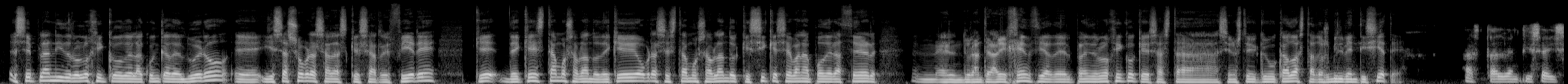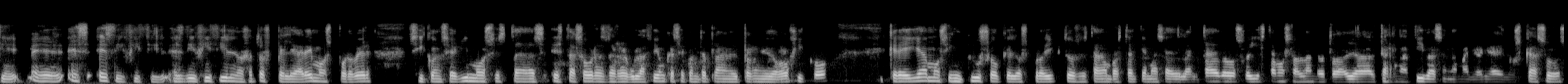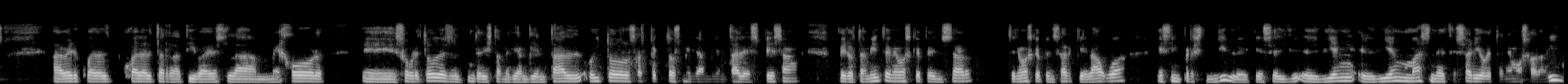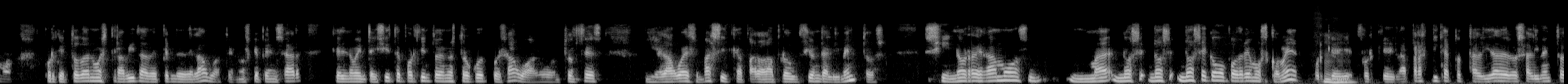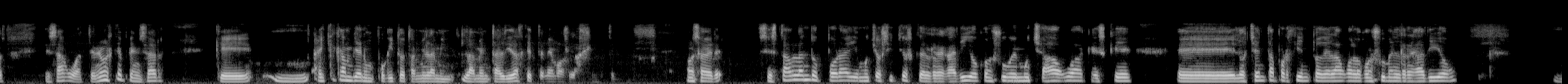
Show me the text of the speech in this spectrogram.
Ese plan hidrológico de la cuenca del Duero eh, y esas obras a las que se refiere, ¿de qué estamos hablando? ¿De qué obras estamos hablando que sí que se van a poder hacer durante la vigencia del plan hidrológico, que es hasta, si no estoy equivocado, hasta 2027? Hasta el 26. Sí, eh, es, es, difícil, es difícil. Nosotros pelearemos por ver si conseguimos estas, estas obras de regulación que se contemplan en el plan hidrológico. Creíamos incluso que los proyectos estaban bastante más adelantados. Hoy estamos hablando todavía de alternativas en la mayoría de los casos, a ver cuál, cuál alternativa es la mejor. Eh, sobre todo desde el punto de vista medioambiental. Hoy todos los aspectos medioambientales pesan, pero también tenemos que pensar tenemos que pensar que el agua es imprescindible, que es el, bien, el bien más necesario que tenemos ahora mismo, porque toda nuestra vida depende del agua. Tenemos que pensar que el 97% de nuestro cuerpo es agua, entonces, y el agua es básica para la producción de alimentos. Si no regamos, no sé, no sé, cómo podremos comer, porque, porque la práctica totalidad de los alimentos es agua. Tenemos que pensar que mm, hay que cambiar un poquito también la, la mentalidad que tenemos la gente. Vamos a ver, se está hablando por ahí en muchos sitios que el regadío consume mucha agua, que es que eh, el 80% del agua lo consume el regadío.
